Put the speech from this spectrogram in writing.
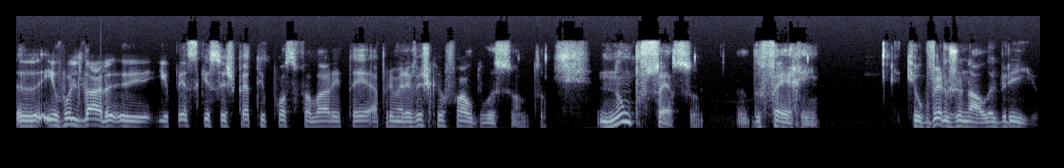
Eh, eu vou-lhe dar, eh, eu penso que esse aspecto eu posso falar até a primeira vez que eu falo do assunto. Num processo de ferry que o Governo Regional abriu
